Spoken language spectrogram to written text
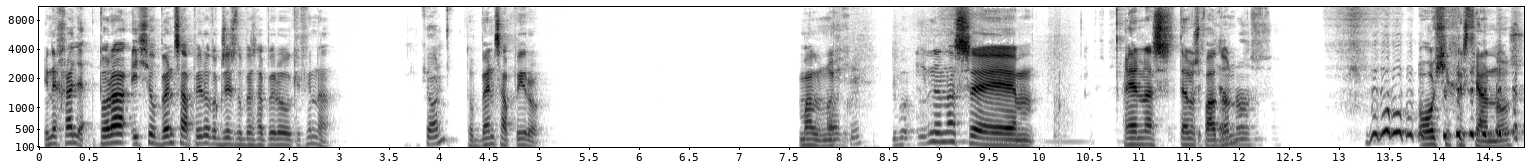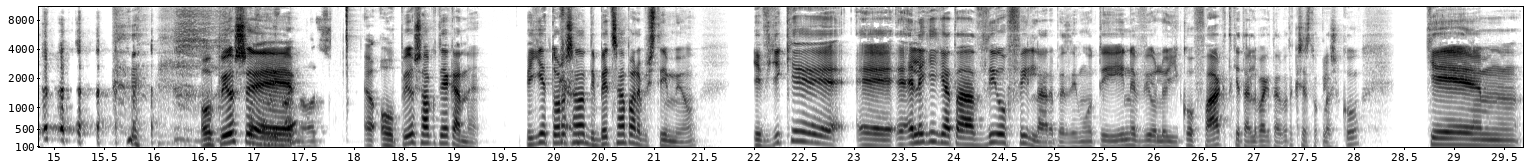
Είναι χάλια. Τώρα είχε ο Μπεν Σαπύρο, τον ξέρεις τον Μπεν Σαπύρο, Κεφίνα. Ποιον; Τον Ben Shapiro. Μάλλον όχι. Όχι. Λοιπόν, είναι ένας, ε, ένας τέλος πάντων, Χριστιανός. όχι χριστιανός, ο οποίος, ε, Χριστιανός. Ε, ο οποίος άκου τι έκανε. Πήγε τώρα σε ένα debate σε ένα πανεπιστήμιο και βγήκε. Ε, έλεγε για τα δύο φύλλα, ρε παιδί μου, ότι είναι βιολογικό fact κτλ. κτλ ξέρεις το κλασικό. Και μ,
